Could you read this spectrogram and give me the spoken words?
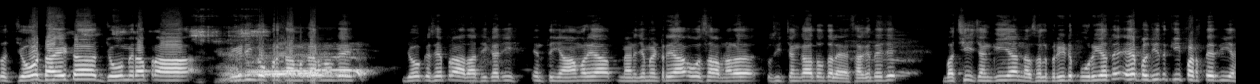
ਸੋ ਜੋ ਡਾਈਟ ਜੋ ਮੇਰਾ ਭਰਾ ਫੀਡਿੰਗ ਉੱਪਰ ਕੰਮ ਕਰ ਲਓਗੇ ਜੋ ਕਿਸੇ ਭਰਾ ਦਾ ਠੀਕ ਆ ਜੀ ਇੰਤਜ਼ਾਮ ਰਿਹਾ ਮੈਨੇਜਮੈਂਟ ਰਿਹਾ ਉਸ ਹਿਸਾਬ ਨਾਲ ਤੁਸੀਂ ਚੰਗਾ ਦੁੱਧ ਲੈ ਸਕਦੇ ਜੇ। ਬੱਚੀ ਚੰਗੀ ਆ ਨਸਲ ਬਰੀਡ ਪੂਰੀ ਆ ਤੇ ਇਹ ਬਲਜੀਤ ਕੀ ਪੜਤੇ ਦੀ ਆ?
